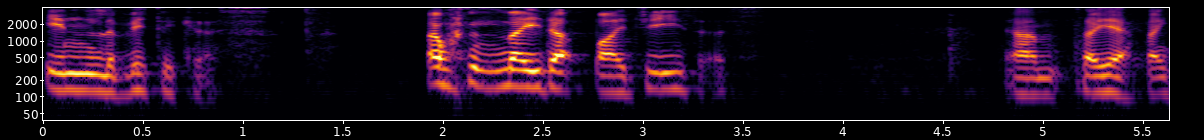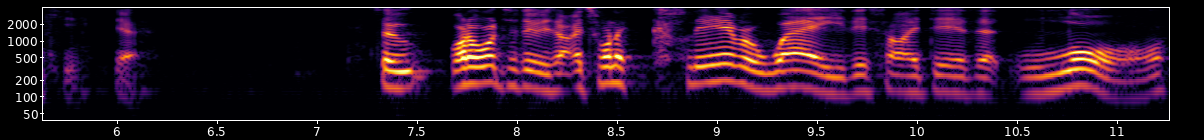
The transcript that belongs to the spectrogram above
in Leviticus. That wasn't made up by Jesus. Um, so, yeah, thank you. Yeah. So, what I want to do is I just want to clear away this idea that law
